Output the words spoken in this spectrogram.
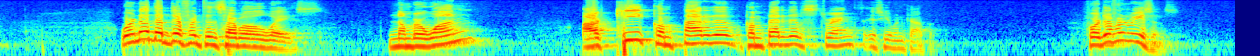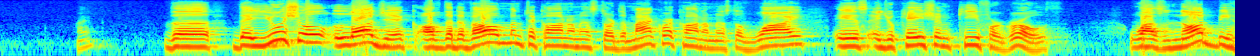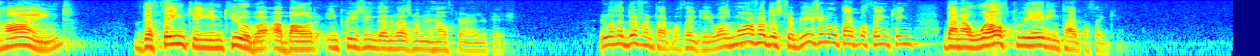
We're not that different in several ways. Number one, our key competitive, competitive strength is human capital. For different reasons the, the usual logic of the development economist or the macroeconomist of why is education key for growth was not behind the thinking in Cuba about increasing the investment in healthcare and education. It was a different type of thinking. It was more of a distributional type of thinking than a wealth creating type of thinking.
